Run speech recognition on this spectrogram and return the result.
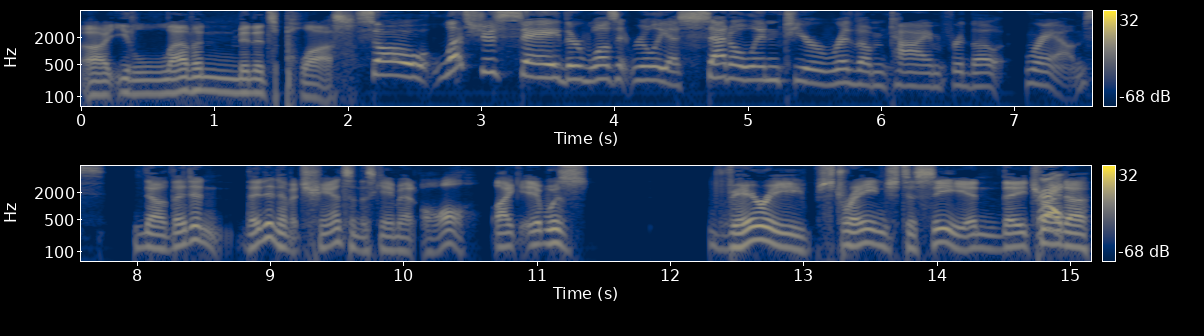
Uh, Eleven minutes plus. So let's just say there wasn't really a settle into your rhythm time for the Rams. No, they didn't. They didn't have a chance in this game at all. Like it was very strange to see, and they tried Right. to.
